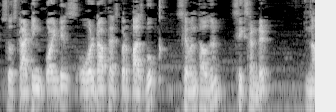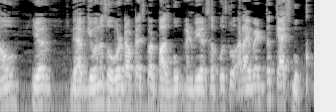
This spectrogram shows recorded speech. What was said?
So starting point is overdraft as per passbook 7600. Now here they have given us overdraft as per passbook and we are supposed to arrive at the cash book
